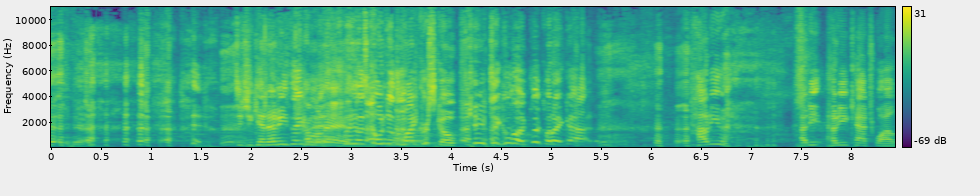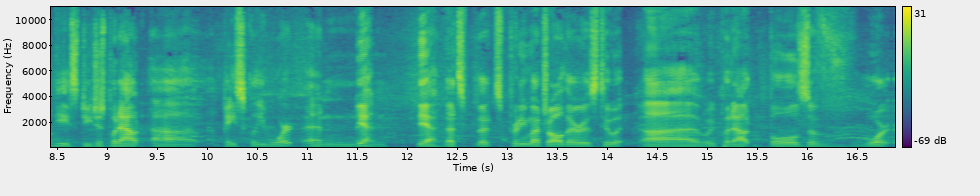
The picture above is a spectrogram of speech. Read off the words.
Did you get anything? Come on in. Let's go into the microscope. Can you take a look? Look what I got. How do you, how do you, how do you catch wild yeast? Do you just put out uh, basically wort and Yeah, and- yeah. That's that's pretty much all there is to it. Uh, we put out bowls of wort,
